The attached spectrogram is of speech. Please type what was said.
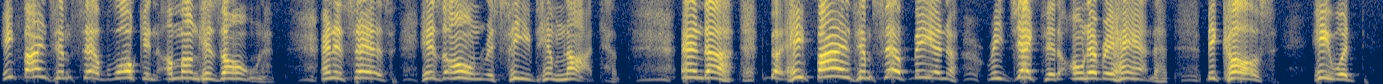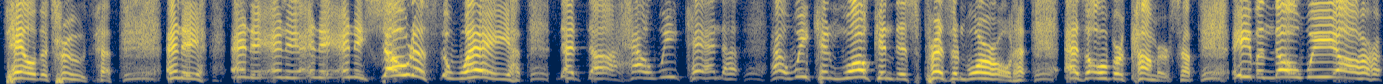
He finds himself walking among his own. And it says, his own received him not. And uh, he finds himself being rejected on every hand because he would tell the truth. And he, and he, and he, and he, and he showed us the way that uh, how we can uh, how we can walk in this present world as overcomers. Even though we are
